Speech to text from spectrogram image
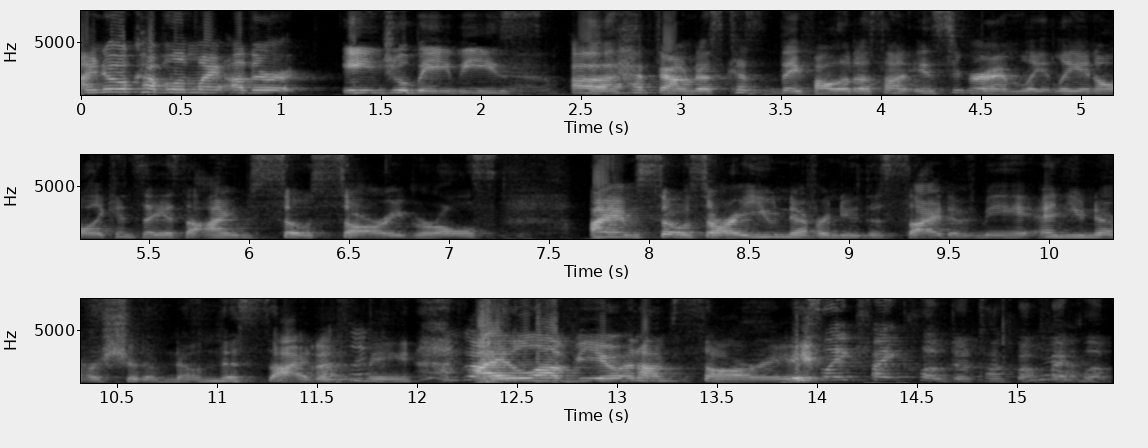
I know a couple of my other angel babies Yeah. uh, have found us because they followed us on Instagram lately, and all I can say is that I am so sorry, girls. I am so sorry. You never knew this side of me, and you never should have known this side I of like, me. guys- I love you, and I'm sorry. It's like Fight Club. Don't talk about Yeah. Fight Club.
